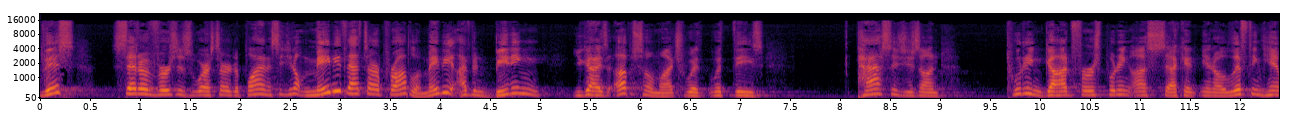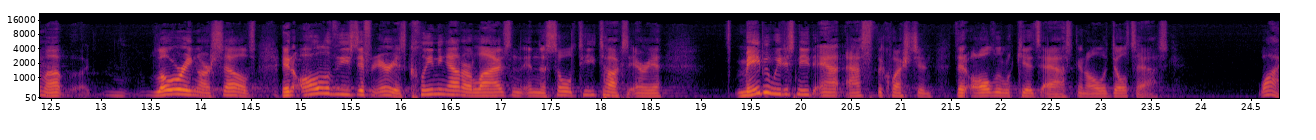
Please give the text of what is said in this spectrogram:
This set of verses where I started to apply, and I said, you know, maybe that's our problem. Maybe I've been beating you guys up so much with, with these passages on putting God first, putting us second, you know, lifting Him up, lowering ourselves in all of these different areas, cleaning out our lives in, in the soul detox area, maybe we just need to a- ask the question that all little kids ask and all adults ask Why?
